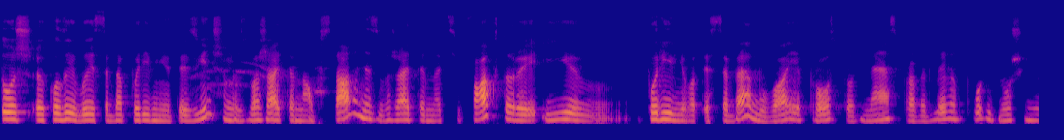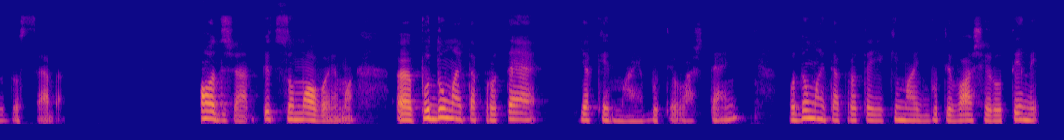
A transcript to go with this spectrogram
Тож, е, коли ви себе порівнюєте з іншими, зважайте на обставини, зважайте на ці фактори, і порівнювати себе буває просто несправедливим по відношенню до себе. Отже, підсумовуємо. Е, Подумайте про те, яким має бути ваш день. Подумайте про те, які мають бути ваші рутини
